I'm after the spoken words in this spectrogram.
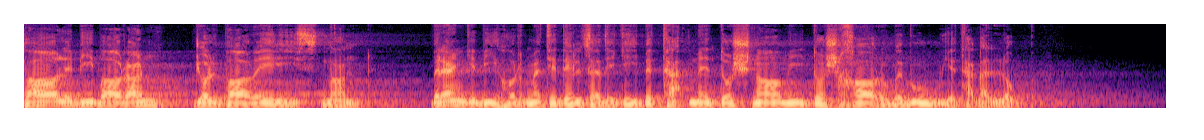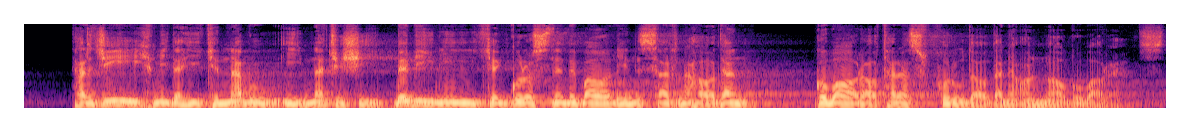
سال بیباران جل پاره است نان. به رنگ بی حرمت دلزدگی به طعم دشنامی دشخار و به بوی تقلب. ترجیح می دهی که نبویی نچشی. ببینی که گرسنه به بالین سر نهادن. گواراتر از فرو دادن آن ناگوار است.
